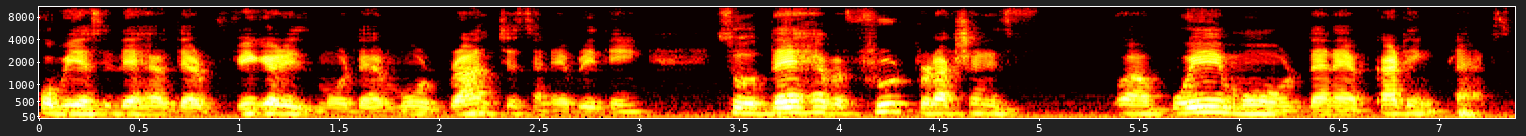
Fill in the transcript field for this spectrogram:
obviously they have their vigor is more. They have more branches and everything. So they have a fruit production is uh, way more than a cutting plants.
